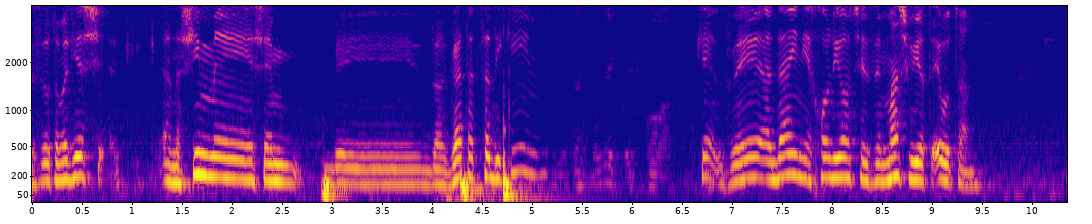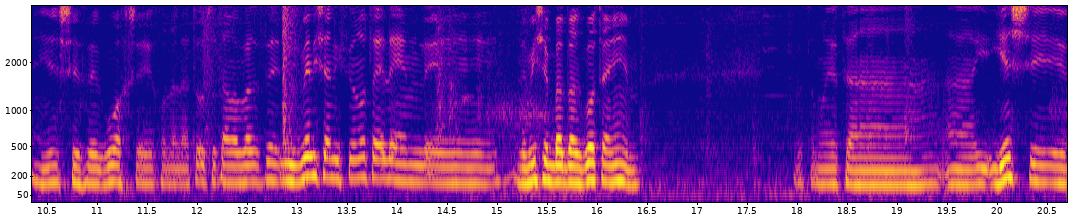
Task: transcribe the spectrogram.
זאת אומרת, יש אנשים אה, שהם בדרגת הצדיקים. צדיק צדיק, כוח. כן, ועדיין יכול להיות שזה משהו יטעה אותם. יש איזה רוח שיכולה להטעות אותם, אבל זה, נדמה לי שהניסיונות האלה הם למי שבדרגות ההם. זאת אומרת, ה, ה, יש אה,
